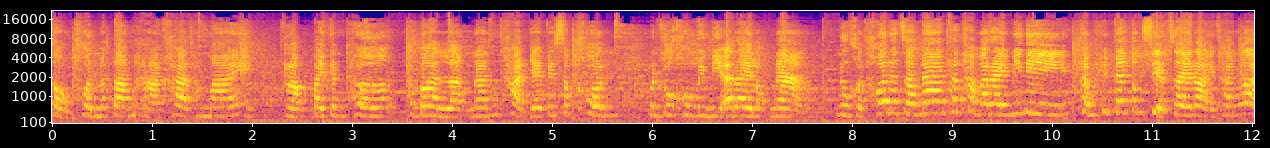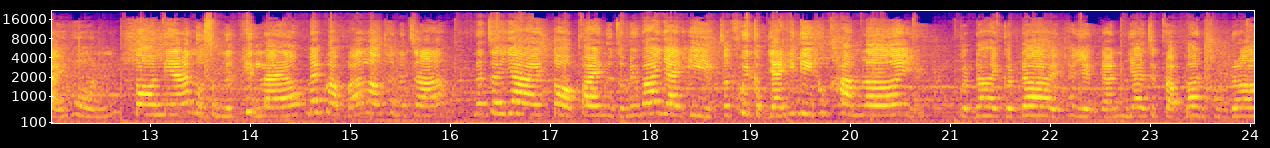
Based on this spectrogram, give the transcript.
สองคนมาตามหาข้าทำไม กลับไปกันเถอะถ้าบ้านหลังนั้นขาดยายไปสักคน มันก็คงไม่มีอะไรหรอกนะหนูขอโทษนะจ๊ะแม่ถ้าทำอะไรไม่ดีทำให้แม่ต้องเสียใจหลายครั้งหลายหน ตอนเนี้ยหนูสำนึกผิดแล้ว แม่กลับบ้านเราเถอะนะจ๊ะนะจ๊ะยายต่อไปหนูจะไม่ว่ายายอีก จะคุยกับยายให้ดีทุกคำเลย ก็ได้ก็ได้ ถ้าอย่างนั้นยายจะกลับบ้านของเรา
